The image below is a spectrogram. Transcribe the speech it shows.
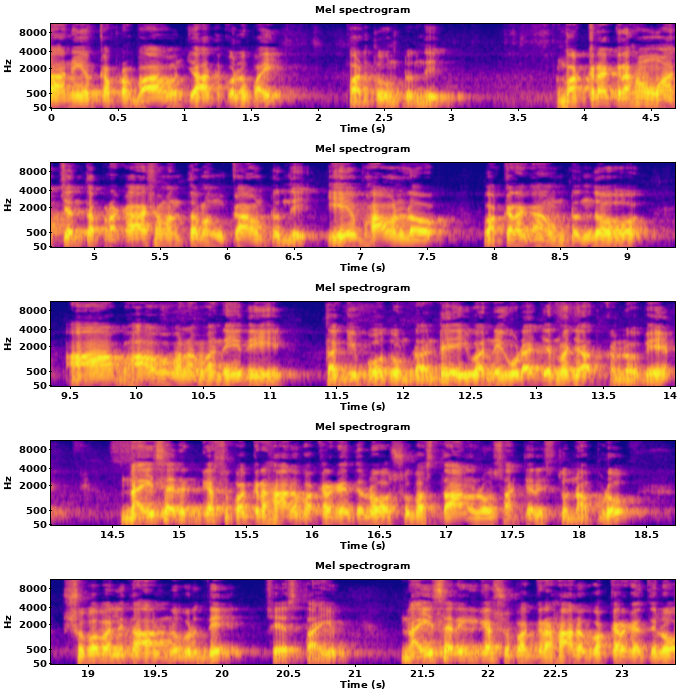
దాని యొక్క ప్రభావం జాతకులపై పడుతూ ఉంటుంది. వక్రగ్రహం అత్యంత ప్రకాశవంతంగా ఉంటుంది. ఏ భావంలో వక్రగ్రహం ఉంటుందో ఆ భావబలం అనేది తగ్గిపోతూ ఉంటుంది. అంటే ఇవన్నీ కూడా జన్మజాతకంలోవే నైసర్గిక శుభగ్రహాలు వక్రగతిలో శుభస్థానంలో సంచరిస్తున్నప్పుడు శుభ ఫలితాలను వృద్ధి చేస్తాయి. నైసర్గిక శుభగ్రహాలు వక్రగతిలో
